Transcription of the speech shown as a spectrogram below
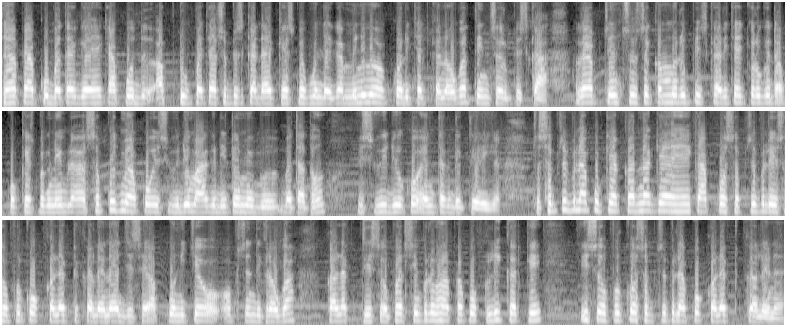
जहाँ पे आपको बताया गया है कि आपको अप टू पचास रुपीज़ का डायरेक्ट कैशबैक मिल जाएगा। मिनिमम आपको रिचार्ज करना होगा तीन सौ रुपीज़ का। अगर आप तीन सौ से कम रुपीज़ का रिचार्ज करोगे तो आपको कैशबैक नहीं मिलेगा। सब कुछ मैं आपको इस वीडियो में आगे डिटेल में बताता हूँ। इस वीडियो को एंड तक देखते रहिएगा। तो सबसे पहले आपको क्या करना क्या है कि आपको सबसे पहले इस ऑफ़र को कलेक्ट कर लेना है, जैसे आपको नीचे ऑप्शन दिख रहा होगा कलेक्ट दिस ऑफ़र सिंपल वहाँ पर आपको क्लिक करके इस ऑफ़र को सबसे पहले आपको कलेक्ट कर लेना है।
